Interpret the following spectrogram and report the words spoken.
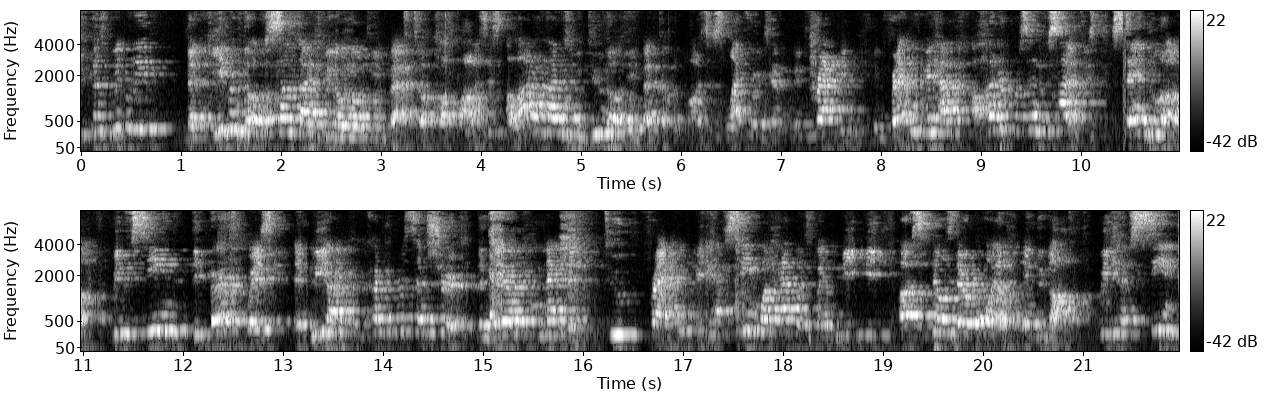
Because we believe that even though sometimes we don't know the impact of, of policies, a lot of times we do know the impact of the policies. Like for example, in fracking. In fracking, we have 100% of scientists saying, "Look, we've seen the earthquakes, and we are 100% sure that they are connected to fracking. We have seen what happens when BP uh, spills their oil in the Gulf. We have seen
